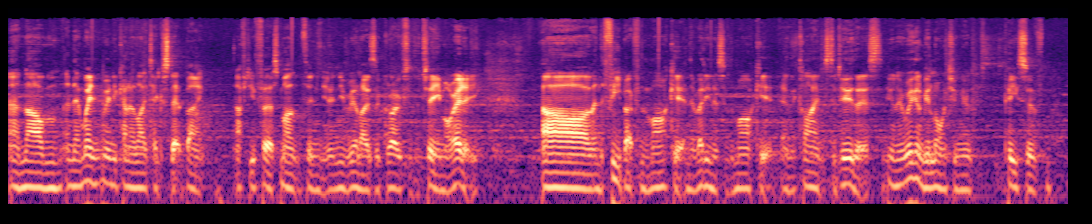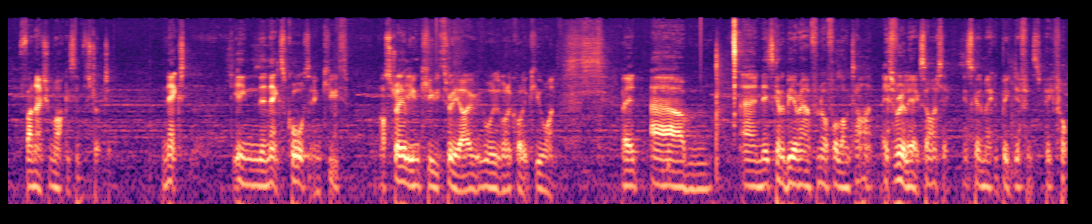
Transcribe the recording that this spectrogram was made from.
And, um, and then when, when you kind of like take a step back after your first month and, and you realize the growth of the team already uh, and the feedback from the market and the readiness of the market and the clients to do this, you know, we're going to be launching a piece of financial markets infrastructure next in the next quarter in Q, Australian Q3. I always want to call it Q1, right? Um, and it's going to be around for an awful long time. It's really exciting. It's going to make a big difference to people.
